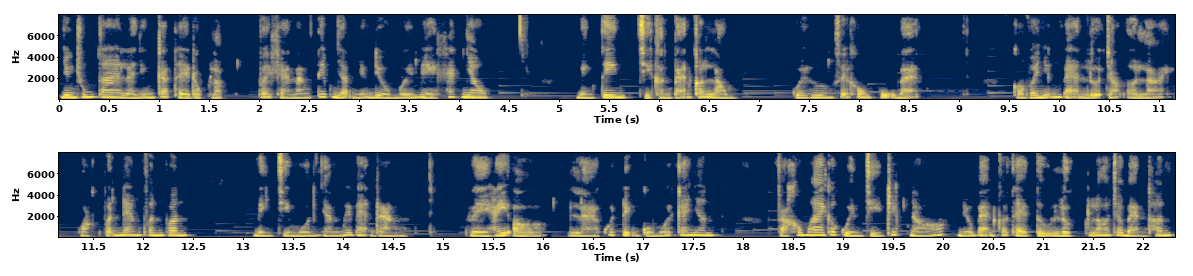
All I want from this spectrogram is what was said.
Nhưng chúng ta là những cá thể độc lập với khả năng tiếp nhận những điều mới mẻ khác nhau. Mình tin chỉ cần bạn có lòng, quê hương sẽ không phụ bạn. Còn với những bạn lựa chọn ở lại hoặc vẫn đang phân vân. Mình chỉ muốn nhắn với bạn rằng, về hay ở là quyết định của mỗi cá nhân và không ai có quyền chỉ trích nó nếu bạn có thể tự lực lo cho bản thân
